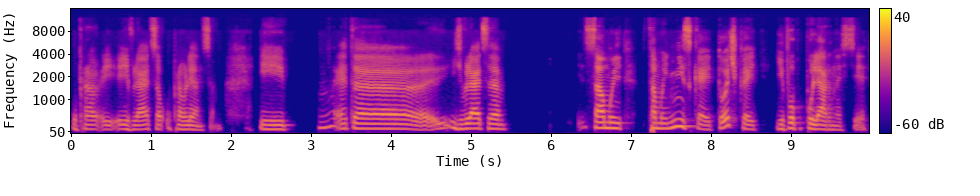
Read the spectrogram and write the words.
управ... является управленцем. И это является самой, самой низкой точкой его популярности.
